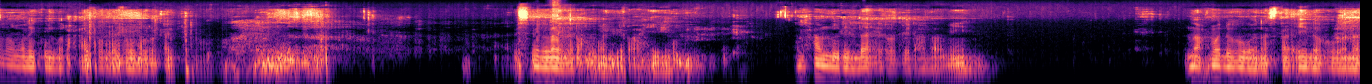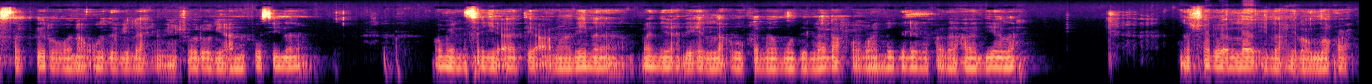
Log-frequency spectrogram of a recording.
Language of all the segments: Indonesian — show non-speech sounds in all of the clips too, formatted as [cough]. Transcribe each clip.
السلام عليكم ورحمة الله وبركاته. بسم الله الرحمن الرحيم. الحمد لله رب العالمين. نحمده ونستعينه ونستغفره ونعوذ بالله من شرور أنفسنا ومن سيئات أعمالنا. من يهده الله فلا مضل له ومن يضلل فلا هادي له. نشهد أن لا إله إلا الله وحده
